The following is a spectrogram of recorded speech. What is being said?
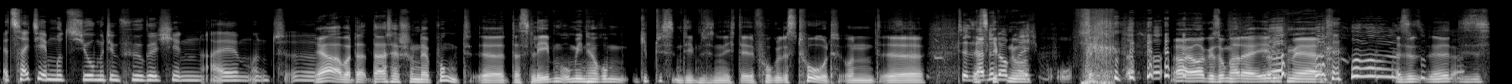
er zeigt ja Emotionen mit dem Vögelchen, allem und äh, Ja, aber da, da ist ja schon der Punkt. Äh, das Leben um ihn herum gibt es in dem Sinne nicht. Der Vogel ist tot und äh, Der Es landet gibt auch nur- gleich im Ofen. ja, ja, gesungen hat er eh nicht mehr. Also ne, dieses,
